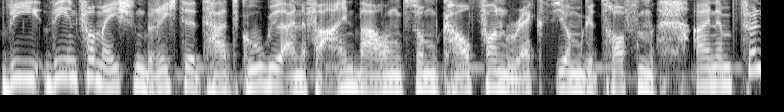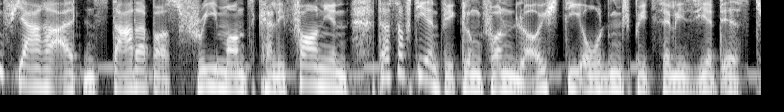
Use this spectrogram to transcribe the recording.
Wie The Information berichtet, hat Google eine Vereinbarung zum Kauf von Rexium getroffen, einem fünf Jahre alten Startup aus Fremont, Kalifornien, das auf die Entwicklung von Leuchtdioden spezialisiert ist.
